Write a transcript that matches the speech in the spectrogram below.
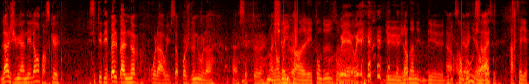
là, j'ai eu un élan parce que c'était des belles balles neuves. Oh là, oui, s'approche de nous là. Cette euh, On est machine. envahi par les tondeuses Oui, euh, oui. du jardin du, Ah, Luxembourg. mais on s'arrête. Ah, ça y est.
